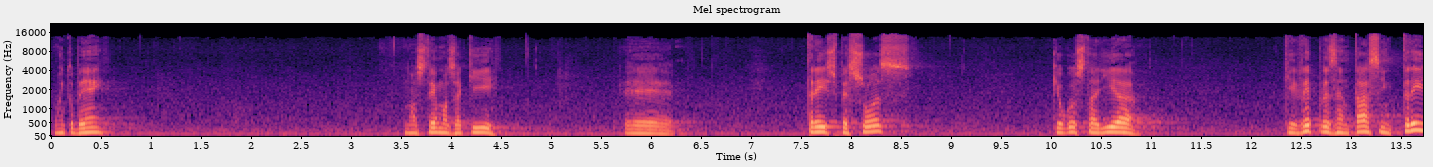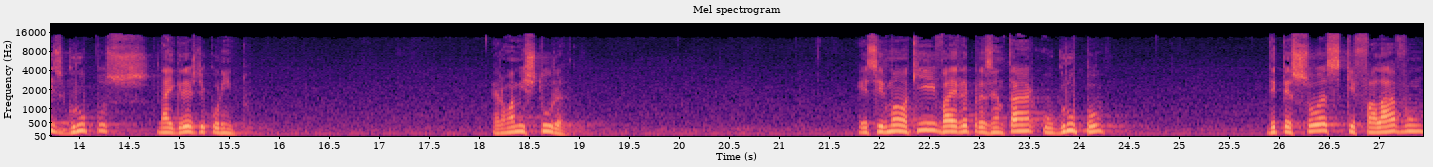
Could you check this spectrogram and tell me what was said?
Muito bem. Nós temos aqui é, três pessoas que eu gostaria que representassem três grupos na igreja de Corinto. Era uma mistura. Esse irmão aqui vai representar o grupo de pessoas que falavam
